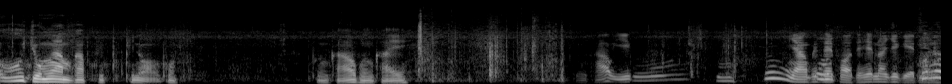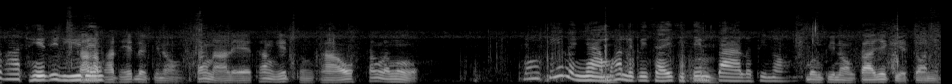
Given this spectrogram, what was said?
โอ้จุ่มงามครับพี่พี่น้องพุ่นผงขาวผงไข่ผงขาวอีกย่างไปเฮ็ดพอจะเฮ็ดน้อยจะเกตสามันรพัดเห็ดอีหลีสาเด้รพัดเฮ็ดเลยพี่น้องทั้งหนาแหล่ทั้งเฮ็ดของขาวทั้งละโงกบางทีเลยยามพันเลยไปใส่สิเต็มตาเลยพี่น้องเบิ่งพี่น้องตายายเกตตอนนี้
